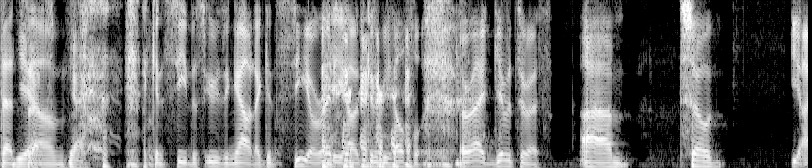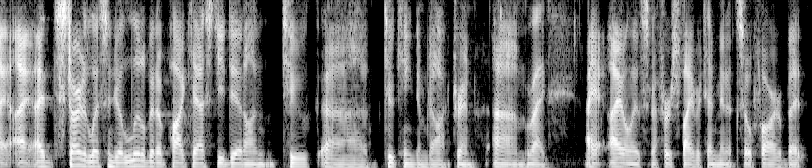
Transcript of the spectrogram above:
That's yes, um, yeah. I can see this oozing out. I can see already how it's going to be helpful. All right, give it to us. Um, so yeah, I, I, started listening to a little bit of podcast you did on two uh, two kingdom doctrine. Um, right. I, I only listened to the first five or ten minutes so far, but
